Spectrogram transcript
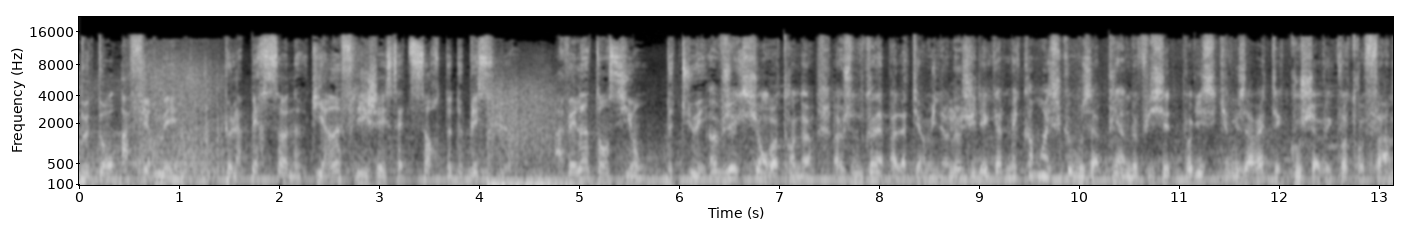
Peut-on affirmer que la personne qui a infligé cette sorte de blessure avait l'intention de tuer? Objection, votre honneur. Euh, Je ne connais pas la terminologie légale, mais comment est-ce que vous appelez un officier de police qui vous arrête et couche avec votre femme?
